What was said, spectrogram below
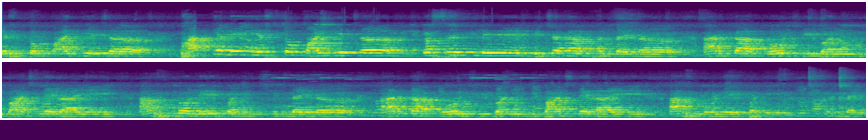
यस्तो पाइएछ। भाग्य नै यस्तो पाइएछ। कसैले बिचरा भन्दैन। अर्काको जीवन बाँच्नेलाई आफ्नोले पनि चिन्दैन अर्काको जीवन बाँच्नेलाई आफ्नोले पनि चिन्दैन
